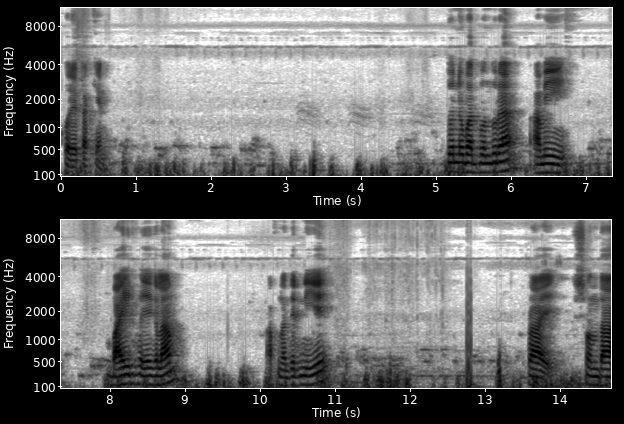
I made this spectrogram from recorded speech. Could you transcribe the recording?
করে থাকেন। ধন্যবাদ বন্ধুরা, আমি বাইর হয়ে গেলাম আপনাদের নিয়ে। প্রায় সন্ধ্যা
